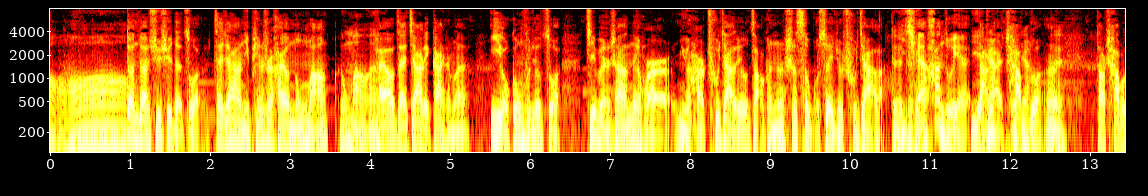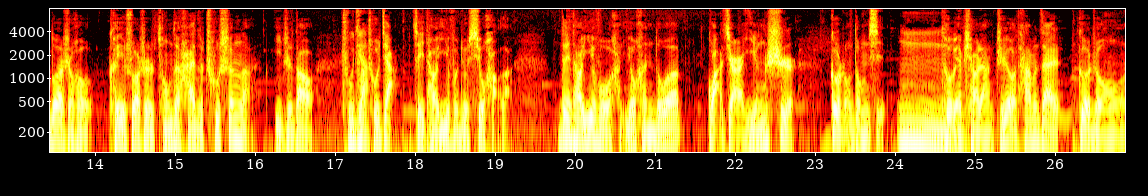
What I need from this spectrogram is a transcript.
哦，断断续续的做，再加上你平时还要农忙，农忙还要在家里干什么，一有功夫就做。基本上那会儿女孩出嫁的又早，可能十四五岁就出嫁了。以前汉族也大概差不多，嗯，到差不多的时候，可以说是从这孩子出生了，一直到出嫁，出嫁这套衣服就绣好了。这套衣服有很多挂件、银饰。各种东西，嗯，特别漂亮。只有他们在各种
